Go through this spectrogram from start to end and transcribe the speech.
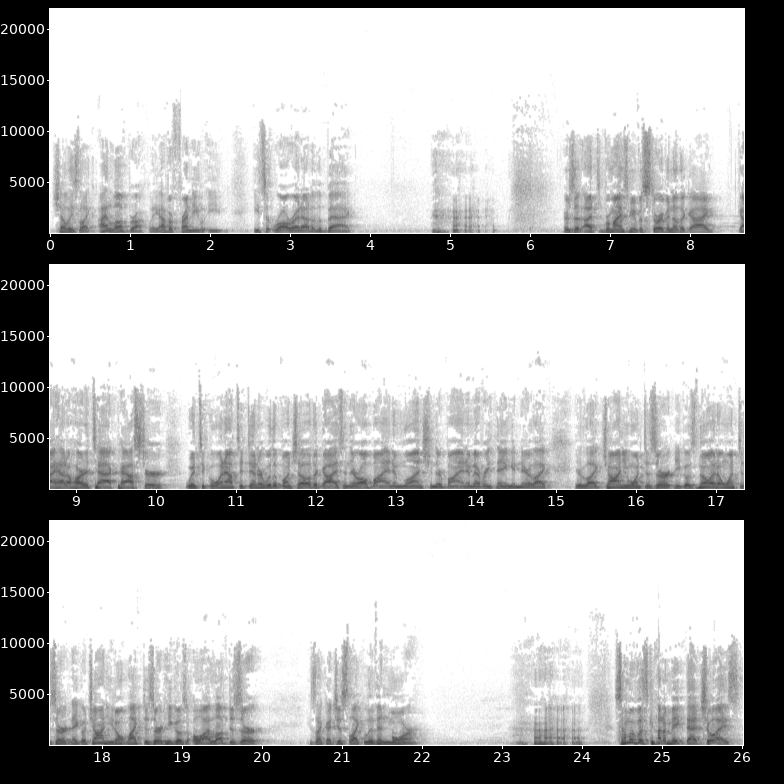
Shelly's like, I love broccoli. I have a friend, he, he eats it raw right out of the bag. There's a, it reminds me of a story of another guy. Guy had a heart attack. Pastor went to going out to dinner with a bunch of other guys, and they're all buying him lunch and they're buying him everything. And they're like, "You're like John, you want dessert?" And he goes, "No, I don't want dessert." And they go, "John, you don't like dessert?" He goes, "Oh, I love dessert." He's like, "I just like living more." Some of us got to make that choice.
